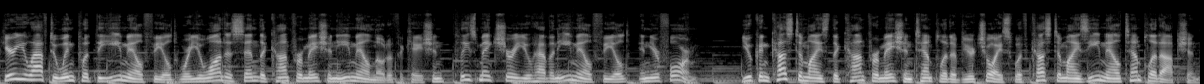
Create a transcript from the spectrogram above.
Here you have to input the email field where you want to send the confirmation email notification. Please make sure you have an email field in your form. You can customize the confirmation template of your choice with Customize Email Template option.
